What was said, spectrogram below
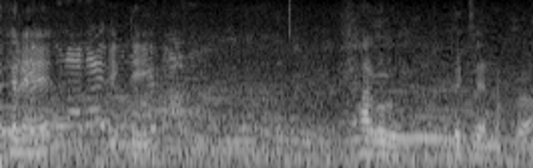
এখানে একটি সাগর দেখলেন আপনারা।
